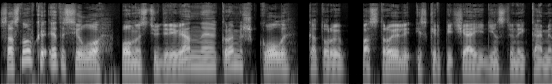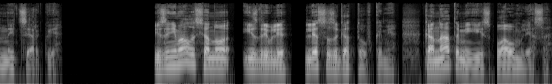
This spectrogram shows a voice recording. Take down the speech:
Сосновка — это село, полностью деревянное, кроме школы, которую построили из кирпича единственной каменной церкви. И занималось оно издревле лесозаготовками, канатами и сплавом леса.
